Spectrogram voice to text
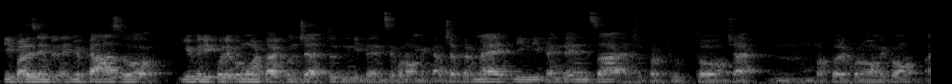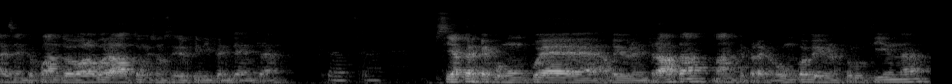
Tipo ad esempio nel mio caso io mi ricollego molto al concetto di indipendenza economica, cioè per me l'indipendenza è soprattutto cioè, mh, un fattore economico, ad esempio quando ho lavorato mi sono sentito più indipendente, certo. sia perché comunque avevi un'entrata, ma anche perché comunque avevi una tua routine,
